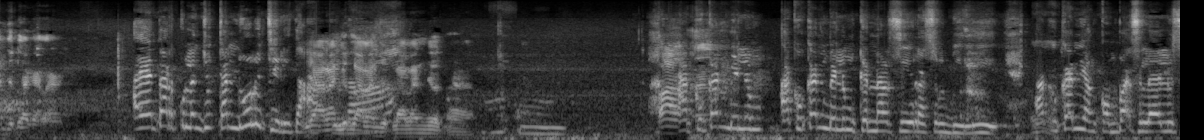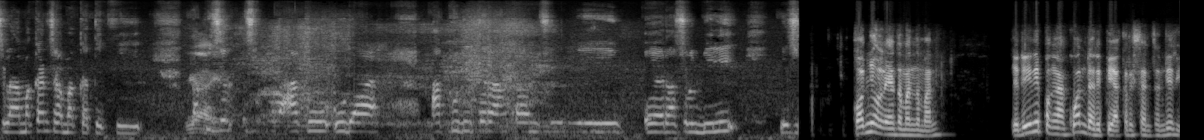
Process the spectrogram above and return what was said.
lanjut lah kak. Ayo ntar aku lanjutkan dulu cerita Ya aku lanjut lah, lanjut lah, lanjut. Nah. Hmm. Ah, Aku kan belum aku kan belum kenal si Rasul Billy. Aku kan yang kompak selalu selama kan sama KTP. Ya, Tapi ya. se- setelah aku udah aku diterangkan si eh, Rasul Billy Konyol ya teman-teman. Jadi ini pengakuan dari pihak Kristen sendiri.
